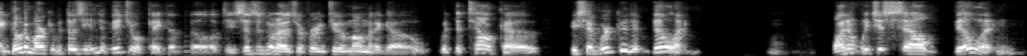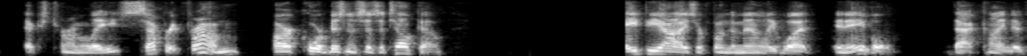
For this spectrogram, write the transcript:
and go to market with those individual capabilities. This is what I was referring to a moment ago with the telco who said, we're good at billing. Why don't we just sell billing externally separate from our core business as a telco? APIs are fundamentally what enable that kind of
